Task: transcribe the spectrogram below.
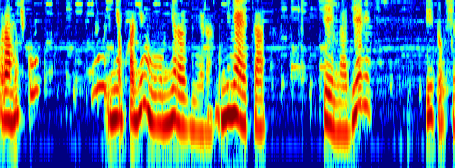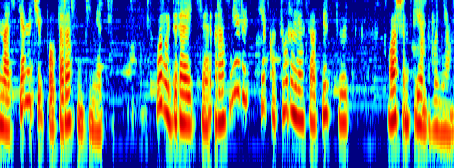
рамочку необходимого мне размера. У меня это 7 на 9 и толщина стеночек 1,5 сантиметра. Вы выбираете размеры, те, которые соответствуют вашим требованиям.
